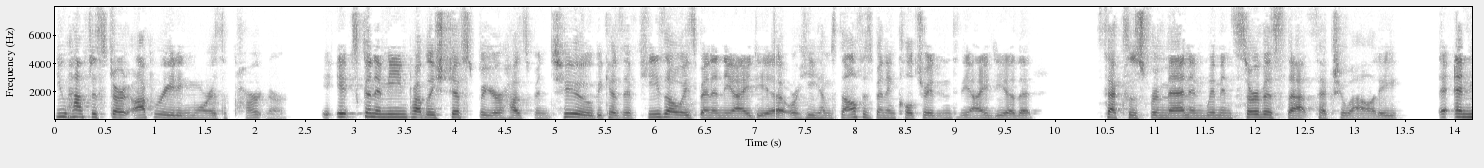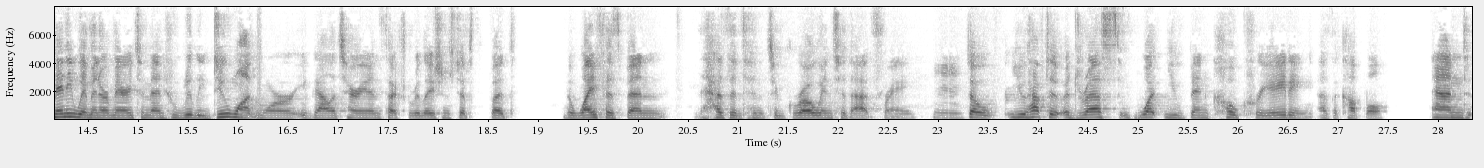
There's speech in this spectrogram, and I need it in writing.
you have to start operating more as a partner. It's going to mean probably shifts for your husband too, because if he's always been in the idea or he himself has been enculturated into the idea that sex is for men and women service that sexuality, and many women are married to men who really do want more egalitarian sexual relationships, but the wife has been hesitant to grow into that frame. Mm. So you have to address what you've been co-creating as a couple and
